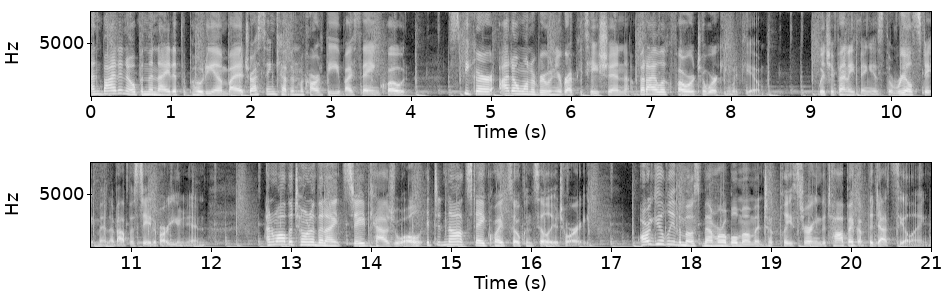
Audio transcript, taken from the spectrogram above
And Biden opened the night at the podium by addressing Kevin McCarthy by saying, quote, Speaker, I don't want to ruin your reputation, but I look forward to working with you. Which, if anything, is the real statement about the state of our union. And while the tone of the night stayed casual, it did not stay quite so conciliatory. Arguably, the most memorable moment took place during the topic of the debt ceiling,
